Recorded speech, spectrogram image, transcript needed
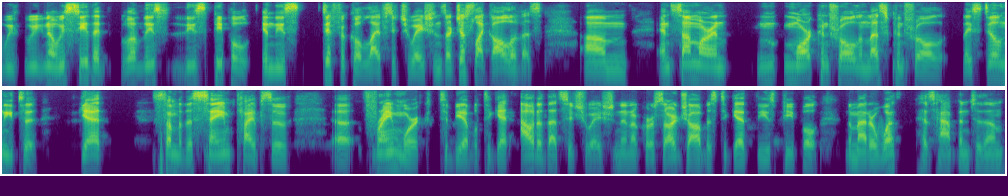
we, we you know we see that well these these people in these difficult life situations are just like all of us, um, and some are in more control and less control. They still need to get some of the same types of uh, framework to be able to get out of that situation. And of course, our job is to get these people, no matter what has happened to them,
